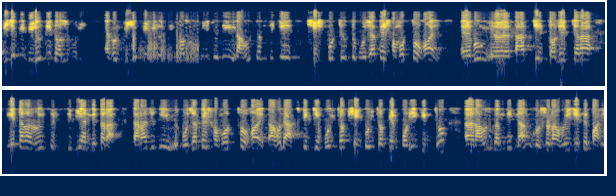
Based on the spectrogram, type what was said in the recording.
বিজেপি বিরোধী দলগুলি। এখন বিজেপি বিরোধী দলগুলি যদি রাহুল গান্ধীকে শেষ পর্যন্ত বোঝাতে সমর্থ হয়, এবং তার যে দলের যারা নেতারা রয়েছেন, সিনিয়র নেতারা, তারা যদি বোঝাতে সমর্থ হয়, তাহলে আজকের যে বৈঠক, সেই বৈঠকের পরেই কিন্তু রাহুল গান্ধীর নাম ঘোষণা হয়ে যেতে পারে।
